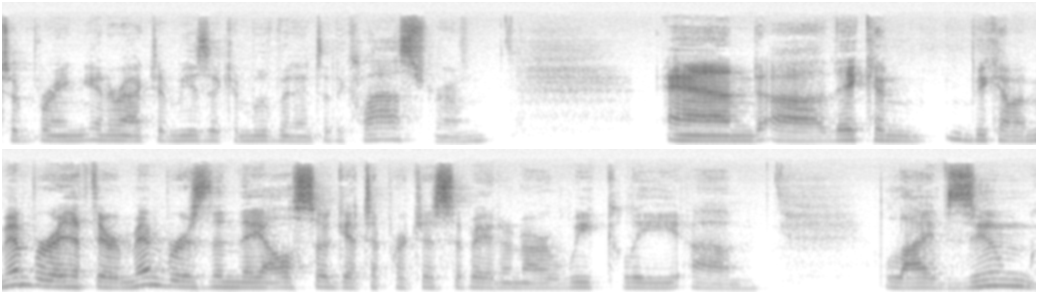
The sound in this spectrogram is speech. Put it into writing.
to bring interactive music and movement into the classroom. And uh, they can become a member. And if they're members, then they also get to participate in our weekly um, live Zoom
